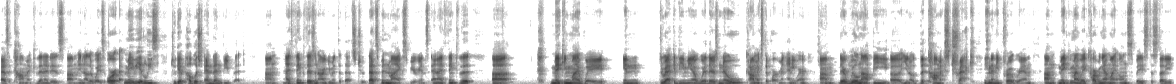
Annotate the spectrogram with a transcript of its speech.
as a comic than it is um, in other ways, or maybe at least to get published and then be read. Um, I hmm. think there's an argument that that's true. That's been my experience, and I think that uh, making my way in through academia, where there's no comics department anywhere, um, there will not be, uh, you know, the comics track in any program. Um, making my way, carving out my own space to study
